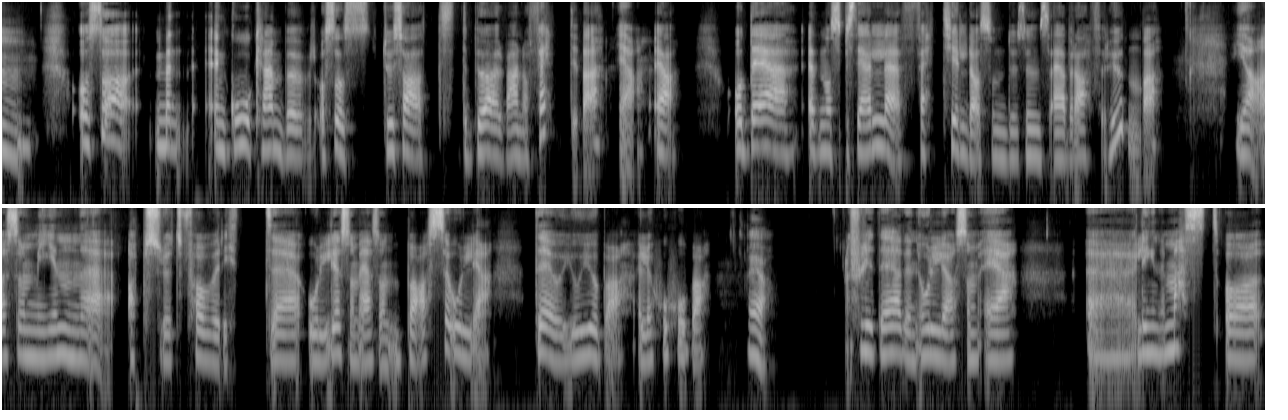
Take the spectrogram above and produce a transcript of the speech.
Mm. Og så, men en god krem bør også Du sa at det bør være noe fett i det. Ja. Ja. Og det, er det noen spesielle fettkilder som du syns er bra for huden, da? Ja, altså min eh, absolutt favorittolje, som er sånn baseolje, det er jo jojoba, eller hohoba. Ja. Fordi det er den olja som er eh, ligner mest og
